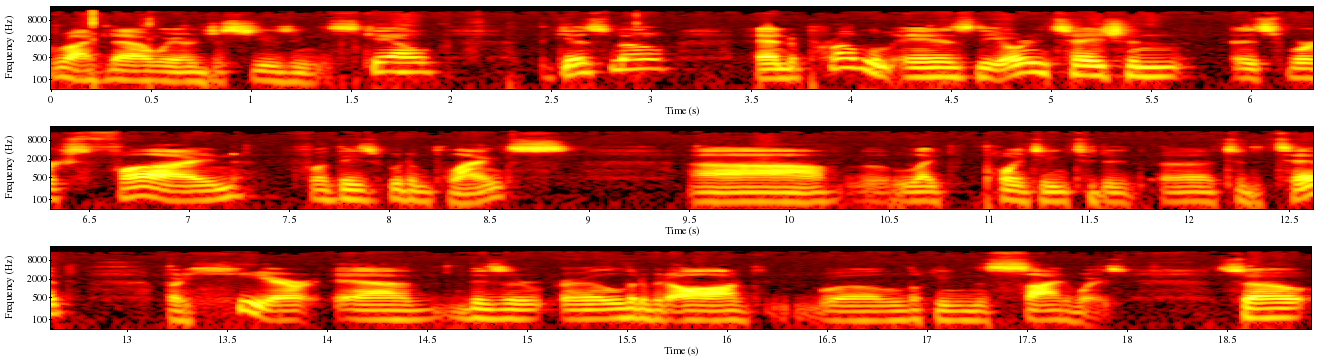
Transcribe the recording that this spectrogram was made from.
right now we are just using the scale gizmo and the problem is the orientation is works fine for these wooden planks uh, like pointing to the uh, to the tip but here uh, these are a little bit odd uh, looking sideways so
